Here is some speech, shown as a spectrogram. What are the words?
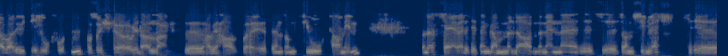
da var ute i Lofoten. Og så kjører vi da langs har vi hav på høyre til en sånn fjordtarm inn. Og Der ser jeg det sitter en gammel dame med en sånn sylvest Eh,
